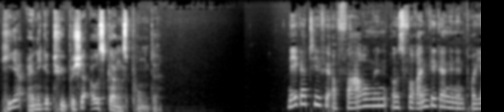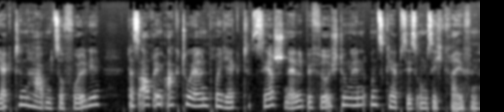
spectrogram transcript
Hier einige typische Ausgangspunkte. Negative Erfahrungen aus vorangegangenen Projekten haben zur Folge, dass auch im aktuellen Projekt sehr schnell Befürchtungen und Skepsis um sich greifen.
